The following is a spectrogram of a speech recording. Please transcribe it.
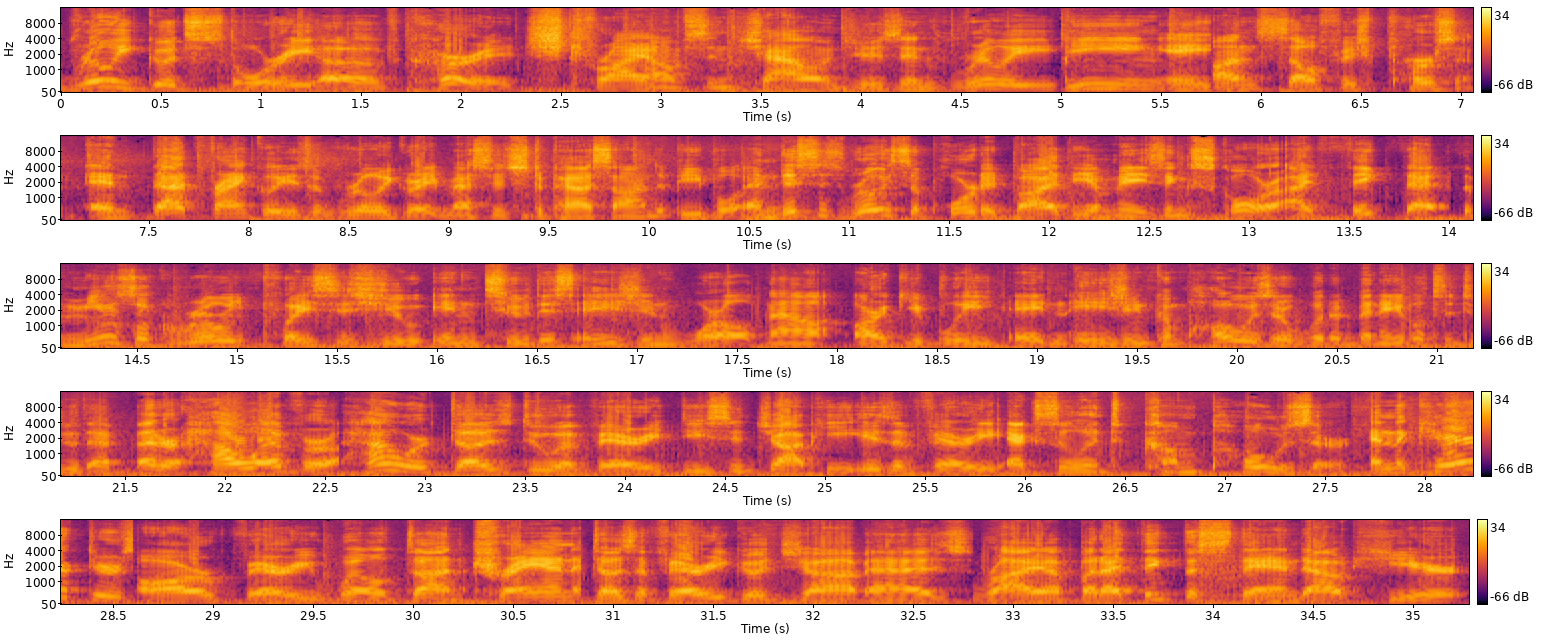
really good story of courage, triumphs, and challenges, and really being a unselfish person. And that, frankly, is a really great message to pass on to people. And this is really supported by the amazing score. I think that the music really places you into this Asian world. Now, arguably, an Asian composer would have been able to do that better. However, Howard does do a very decent job. He is a very excellent composer. And the characters are very well done. Tran does a very good job as Raya, but I think the standout here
